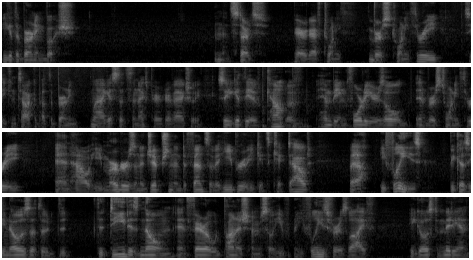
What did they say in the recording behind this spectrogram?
you get the burning bush. And that starts paragraph 20, verse 23. So you can talk about the burning. Well, I guess that's the next paragraph, actually. So you get the account of him being 40 years old in verse 23 and how he murders an Egyptian in defense of a Hebrew. He gets kicked out. Well, he flees because he knows that the, the, the deed is known and Pharaoh would punish him. So he, he flees for his life. He goes to Midian,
